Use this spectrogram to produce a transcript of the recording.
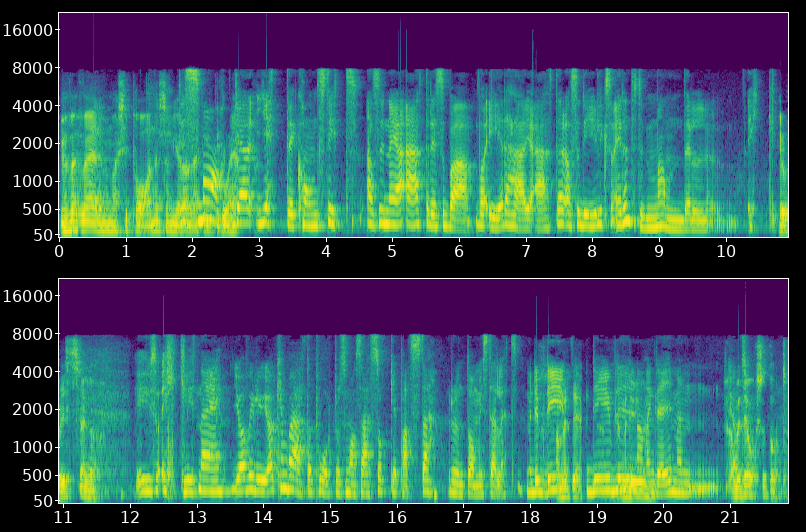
Men vad, vad är det med marsipanen som gör Det att det inte går hem? smakar jättekonstigt. Alltså när jag äter det så bara, vad är det här jag äter? Alltså det är ju liksom, är det inte typ mandeläckligt? Jo, visst säkert. Det är ju så äckligt, nej. Jag vill ju, jag kan bara äta tårtor som har så här sockerpasta runt om istället. Men det, det, är Ja, ju- men det- det, blir det är en ju- annan grej men... Ja, men det är också gott.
